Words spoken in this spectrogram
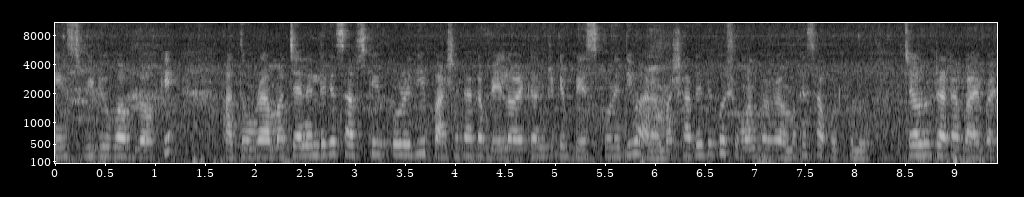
নেক্সট ভিডিও বা ব্লগে আর তোমরা আমার চ্যানেলটাকে সাবস্ক্রাইব করে দিই পাশে থাকা বেল আইকনটিকে প্রেস করে দিও, আর আমার সাথে দেখো সমানভাবে আমাকে সাপোর্ট করো। চলো, টাটা বাই বাই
